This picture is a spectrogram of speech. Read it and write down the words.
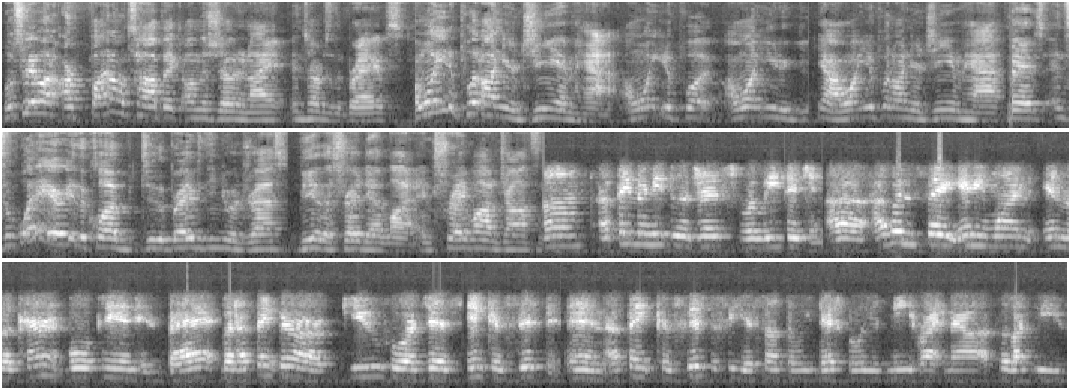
Well, Trayvon, our final topic on the show tonight, in terms of the Braves, I want you to put on your GM hat. I want you to put, I want you to, yeah, I want you to put on your GM hat, Braves. And so, what area of the club do the Braves need to address via the trade deadline? And Trayvon Johnson. Um, I think they need to address relief pitching. Uh, I wouldn't say anyone in the current bullpen is bad, but I think there are a few who are just inconsistent. And I think consistency is something we desperately need right now. I feel like we've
